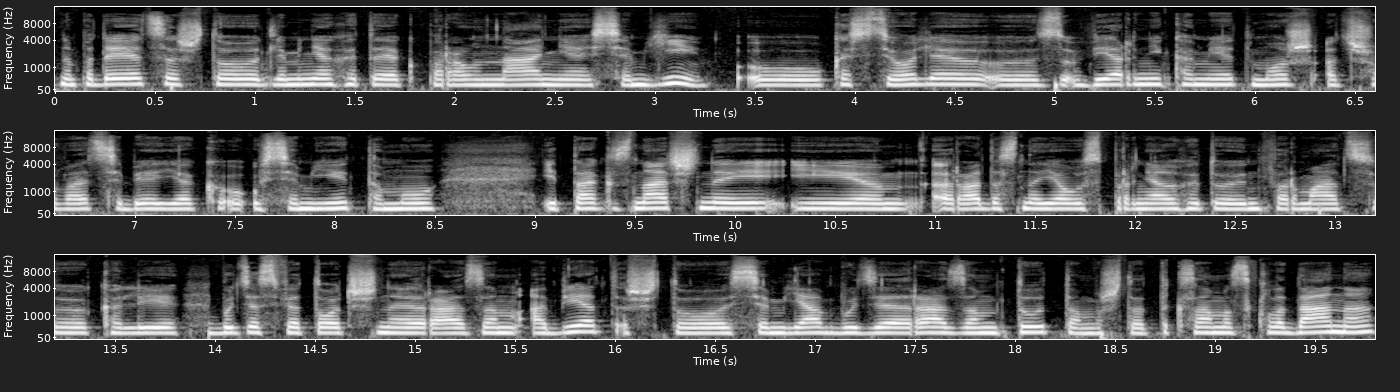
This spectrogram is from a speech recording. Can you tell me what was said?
Ну падаецца што для мяне гэта як параўнанне сям'і. У касцёле з вернікамі можаш адчуваць сябе як у сям'і таму і так значны і радасна я ўспрыняла гэтую інфармацыю калі будзе святочны разам абед што сям'я будзе разам тут там што таксама складана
